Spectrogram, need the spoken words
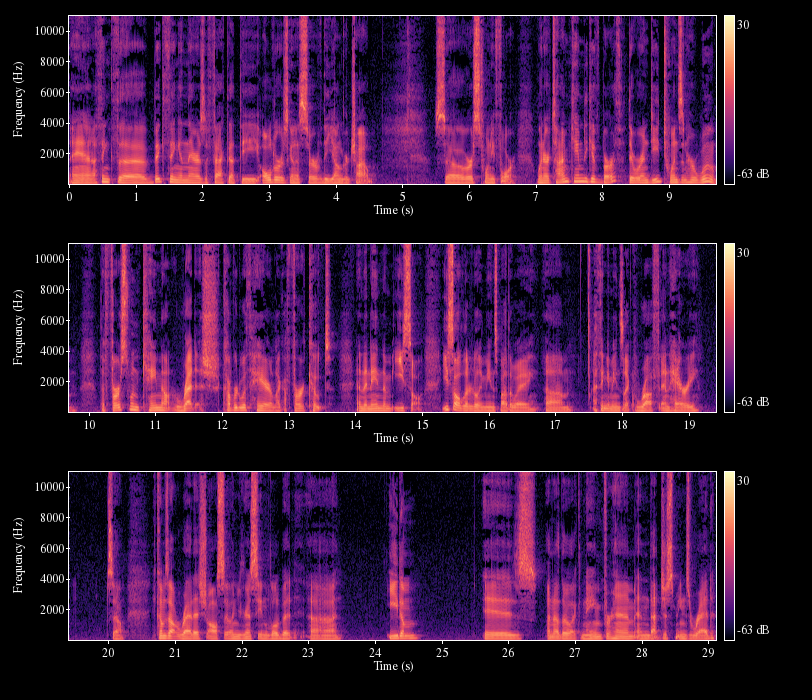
And I think the big thing in there is the fact that the older is going to serve the younger child. So, verse 24 When her time came to give birth, there were indeed twins in her womb. The first one came out reddish, covered with hair like a fur coat, and they named him Esau. Esau literally means, by the way, um, I think it means like rough and hairy. So, he comes out reddish also, and you're going to see in a little bit. Uh, Edom is another like name for him, and that just means red.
